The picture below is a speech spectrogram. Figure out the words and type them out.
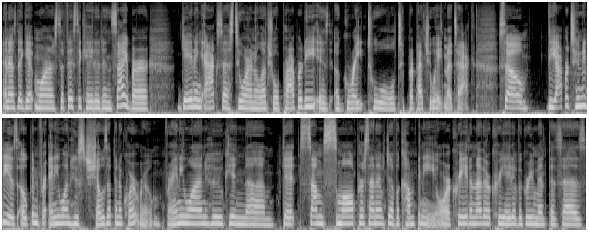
And as they get more sophisticated in cyber, gaining access to our intellectual property is a great tool to perpetuate an attack. So, the opportunity is open for anyone who shows up in a courtroom, for anyone who can um, get some small percentage of a company or create another creative agreement that says,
